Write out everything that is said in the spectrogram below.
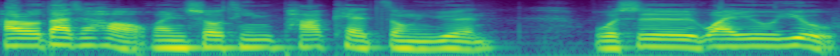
Hello，大家好，欢迎收听 Pocket 众议院，我是 YUU。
